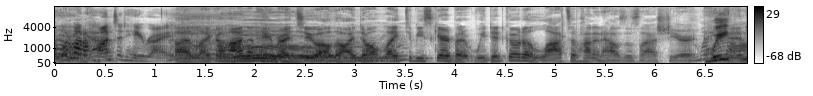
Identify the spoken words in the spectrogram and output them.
yeah. What about a Yeah. haunted hayride? I like a haunted hayride too, although I don't like mm-hmm. to be scared, but we did go to lots of haunted houses last year. Oh we and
